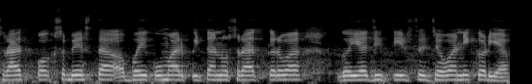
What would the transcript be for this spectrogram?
શ્રાદ્ધ પક્ષ બેસતા અભયકુમાર પિતાનું શ્રાદ્ધ કરવા ગયાજી તીર્થે જવા નીકળ્યા.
